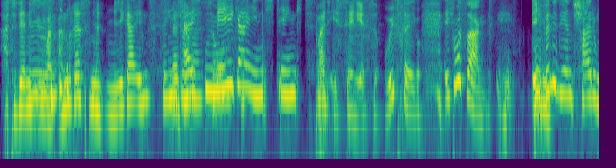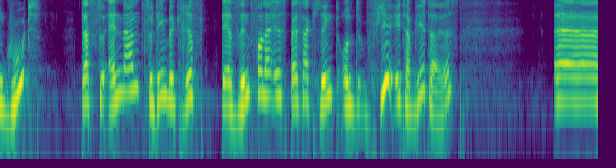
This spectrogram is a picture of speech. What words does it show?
Hatte der nicht mhm. irgendwas anderes mit Mega-Instinkt? Das heißt so? Mega-Instinkt. Was ist denn jetzt Ultra-Ego? Ich muss sagen, ich finde die Entscheidung gut, das zu ändern zu dem Begriff, der sinnvoller ist, besser klingt und viel etablierter ist. Äh,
